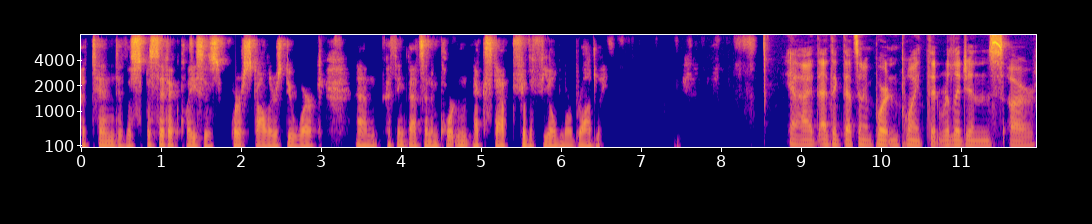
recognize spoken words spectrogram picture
attend to the specific places where scholars do work. Um, I think that's an important next step for the field more broadly. Yeah, I, I, think that's an important point that religions are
